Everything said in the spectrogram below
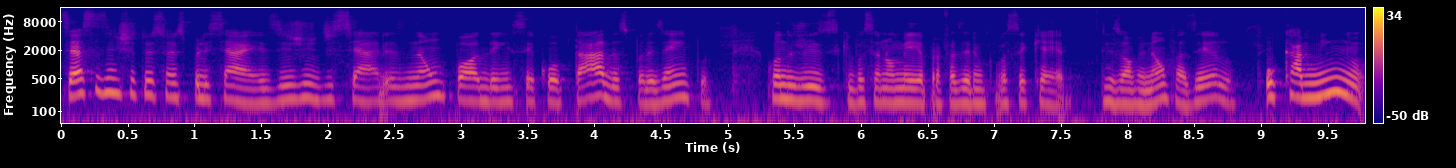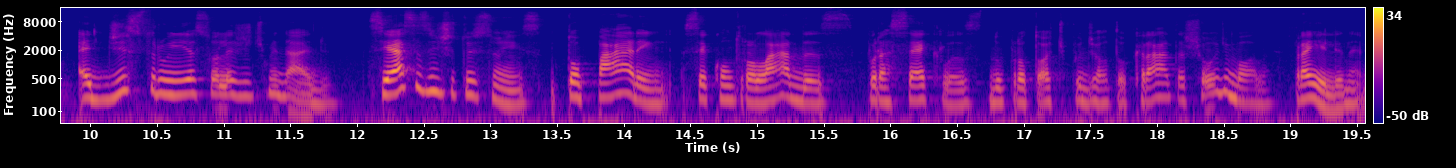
Se essas instituições policiais e judiciárias não podem ser cooptadas, por exemplo, quando os juízes que você nomeia para fazerem o que você quer resolvem não fazê-lo, o caminho é destruir a sua legitimidade. Se essas instituições toparem ser controladas por as seclas do protótipo de autocrata, show de bola. Para ele, né?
